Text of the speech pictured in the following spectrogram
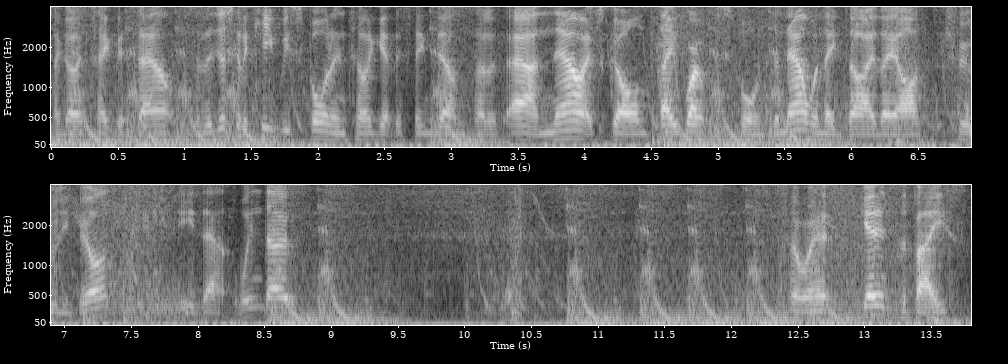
I gotta take this out. So they're just gonna keep respawning until I get this thing done. So ah, now it's gone. They won't respawn. So now when they die, they are truly gone. He's out the window. So we're getting to the base.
